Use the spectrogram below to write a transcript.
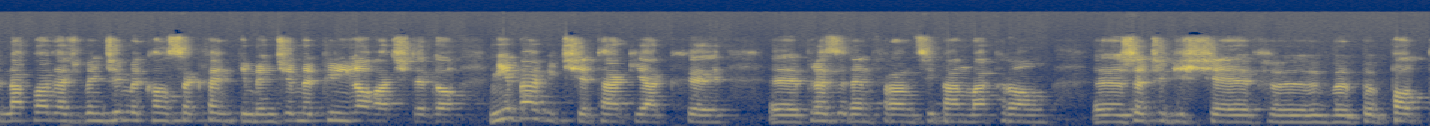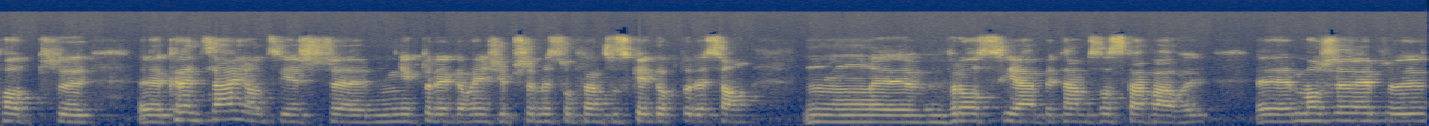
nakładać, będziemy konsekwentni, będziemy pilnować tego, nie bawić się tak jak y, y, prezydent Francji, pan Macron, rzeczywiście pod, pod, y, y, kręcając jeszcze niektóre gałęzie przemysłu francuskiego, które są w Rosji, aby tam zostawały. Y, Może y,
